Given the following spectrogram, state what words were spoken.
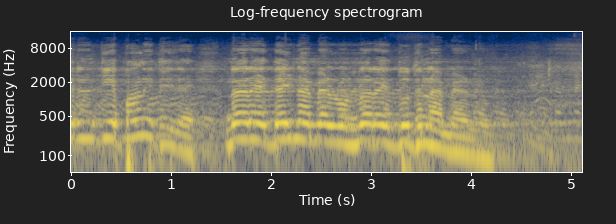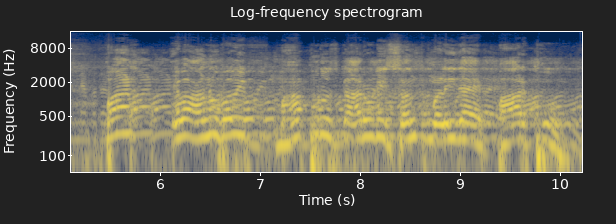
ત્રણ દી પાણી થઈ જાય. ન રહે દહીંના મેળનું, ન રહે દૂધના મેળનું. પણ એવા અનુભવી મહાપુરુષ ગારુડી સંત મળી જાય પારખું.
